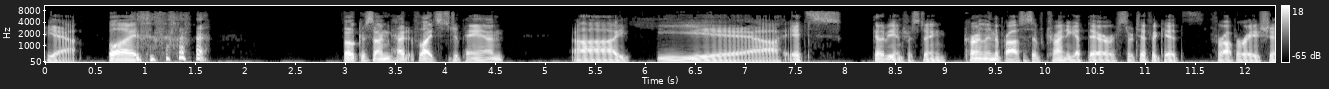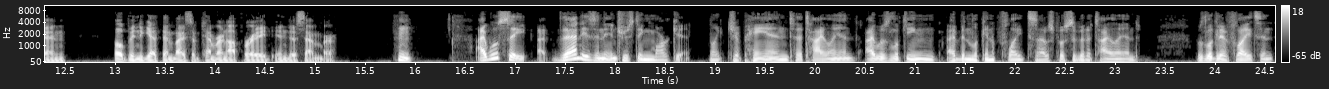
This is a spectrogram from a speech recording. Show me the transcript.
yeah, but focus on flights to Japan. Uh, yeah, it's gonna be interesting. Currently in the process of trying to get their certificates for operation. hoping to get them by September and operate in December. I will say uh, that is an interesting market, like Japan to Thailand. I was looking, I've been looking at flights. I was supposed to go to Thailand. Was looking at flights and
